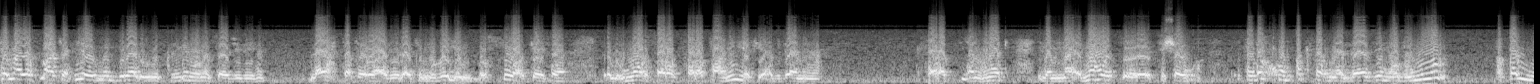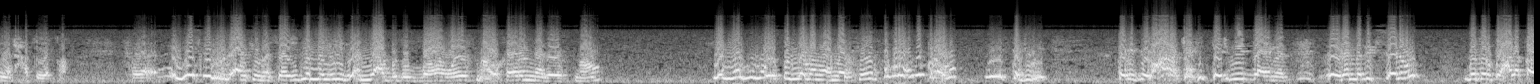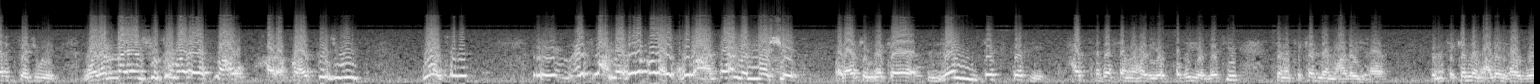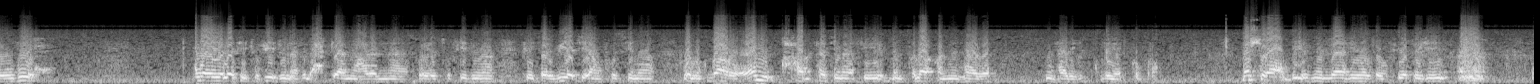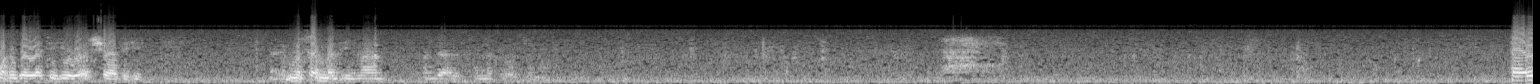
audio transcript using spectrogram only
كما يصنع كثير من بلاد المسلمين ومساجدهم. لا يحتقر هذه لكن نبين بالصور كيف الأمور صارت سرطانية في أبداننا. صارت يعني هناك لما ما هو التشوه تضخم أكثر من اللازم وضمور أقل من الحقيقة. فالمسلم الآن في مساجد لما يريد أن يعبد الله ويصنع خيرا ماذا يصنع؟ يذهب ويقول يلا نعمل خير فبروح يقرأه التجويد تجد الحركة في التجويد دائما. لما بيكسلوا بتركوا حلقات التجويد. ولما ينشطوا ماذا يصنعوا حلقات تجويد. واسمع اسمع ماذا يقرأ القرآن اعمل ما شئت. ولكنك لن تستفيد. حتى تفهم هذه القضية التي سنتكلم عليها. سنتكلم عليها بوضوح. وهي التي تفيدنا في الأحكام على الناس وهي تفيدنا في تربية أنفسنا ومقدار عمق حركتنا في انطلاقا من هذا. من هذه القضية الكبرى. نشرع بإذن الله وتوفيقه وهدايته وإرشاده. مسمى الإيمان. عند أهل السنة والجماعة.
